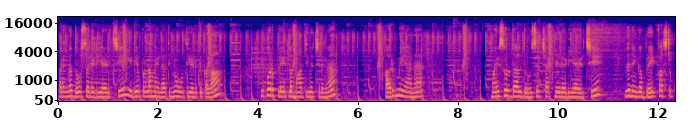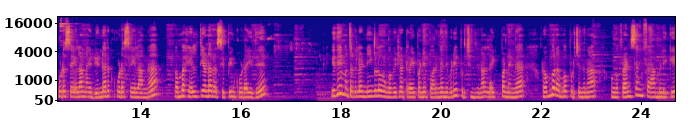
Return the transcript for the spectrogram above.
பாருங்கள் தோசை ரெடி ஆகிடுச்சு இதே போல் நம்ம எல்லாத்தையுமே ஊற்றி எடுத்துக்கலாம். இப்போ ஒரு பிளேட்டில் மாற்றி வச்சுருங்க. அருமையான மைசூர் தால் தோசை சட்னி ரெடி ஆயிடுச்சு. இது நீங்கள் பிரேக்ஃபாஸ்ட்டு கூட செய்யலாம் நான் டின்னருக்கு கூட செய்யலாங்க. ரொம்ப ஹெல்த்தியான ரெசிப்பியும் கூட இது. இதே மெத்தடில் நீங்களும் உங்கள் வீட்டில் ட்ரை பண்ணி பாருங்கள் இந்த வீடியோ பிடிச்சிருந்துச்சுன்னா லைக் பண்ணுங்கள் ரொம்ப ரொம்ப பிடிச்சிருந்துன்னா உங்கள் ஃப்ரெண்ட்ஸ் அண்ட் ஃபேமிலிக்கு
